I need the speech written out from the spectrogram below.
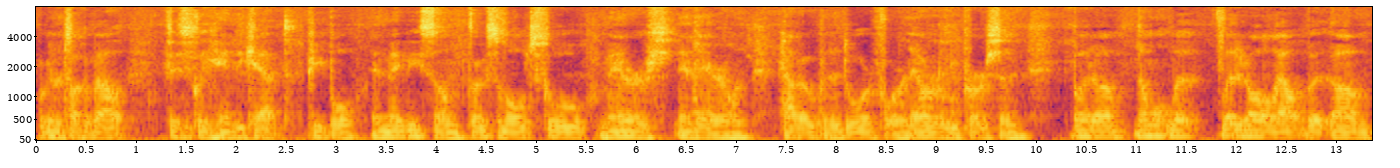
We're going to talk about physically handicapped people and maybe some throw some old school manners in there on how to open a door for an elderly person but um, I won't let let it all out. But um,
